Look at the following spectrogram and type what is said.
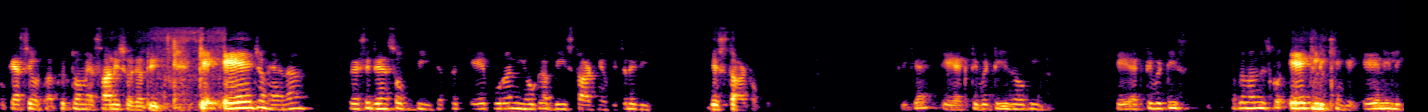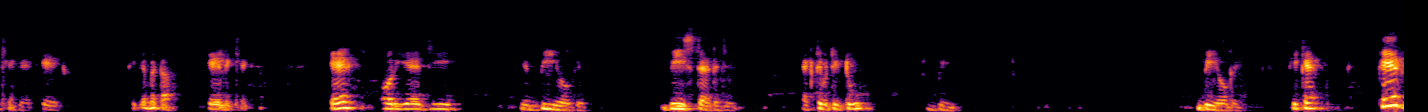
तो कैसे होता? फिर तो हमें आसानी से हो जाती कि ए जो है ना प्रेसिडेंस ऑफ़ बी जब तक ए पूरा नहीं होगा बी स्टार्ट नहीं होगी। चले जी बी स्टार्ट होगी। ठीक है? ए एक्टिविटीज़ होगी। ए एक्टिविटीज़ मतलब हम इसको एक लिखेंगे ए नहीं लिखेंगे, एक। ठीक है बेटा? ए लिखेंगे। ए और ये जी, ये बी हो गई B strategy activity to B B हो गई ठीक है? फिर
